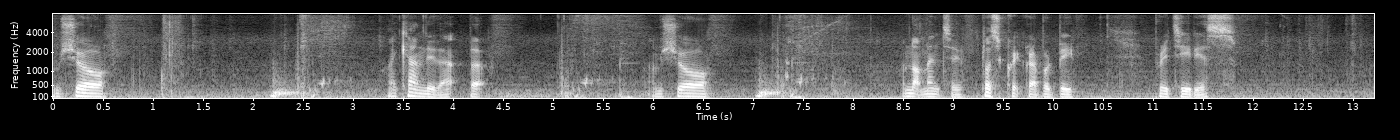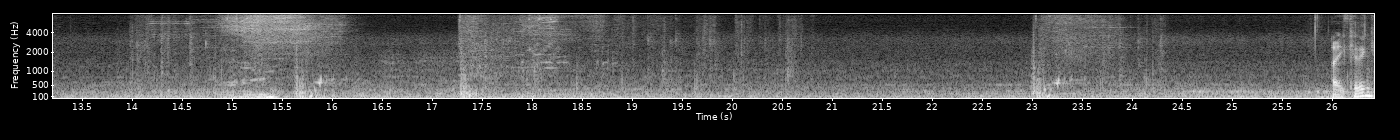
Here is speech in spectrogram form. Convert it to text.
I'm sure I can do that, but I'm sure I'm not meant to. Plus a quick grab would be pretty tedious. Are you kidding?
